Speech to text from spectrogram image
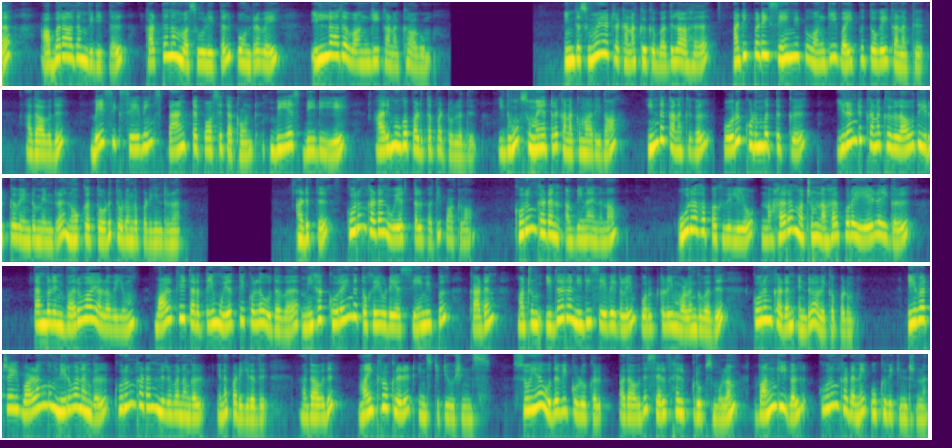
அபராதம் விதித்தல் கட்டணம் வசூலித்தல் போன்றவை இல்லாத வங்கி கணக்கு ஆகும். இந்த சுமையற்ற கணக்குக்கு பதிலாக அடிப்படை சேமிப்பு வங்கி வைப்பு தொகை கணக்கு அதாவது basic savings bank deposit account BSBDA அறிமுகப்படுத்தப்பட்டுள்ளது. இதுவும் சுமையற்ற கணக்கு மாதிரி தான் இந்த கணக்குகள் ஒரு குடும்பத்துக்கு இரண்டு கணக்குகளாவது இருக்க வேண்டும் என்ற நோக்கத்தோடு தொடங்கப்படுகின்றன. அடுத்து குறுங்கடன் உயர்த்தல் பற்றி பார்க்கலாம். குறுங்கடன் அப்படின்னா என்னென்னா ஊரக பகுதியிலேயோ நகர மற்றும் நகர்ப்புற ஏழைகள் தங்களின் வருவாய் அளவையும் வாழ்க்கை தரத்தையும் உயர்த்தி கொள்ள உதவ மிக குறைந்த தொகையுடைய சேமிப்பு கடன் மற்றும் இதர நிதி சேவைகளையும் பொருட்களையும் வழங்குவது குறுங்கடன் என்று அழைக்கப்படும். இவற்றை வழங்கும் நிறுவனங்கள் குறுங்கடன் நிறுவனங்கள் எனப்படுகிறது. அதாவது மைக்ரோ கிரெடிட் இன்ஸ்டிடியூஷன்ஸ். சுய உதவிக்குழுக்கள் அதாவது செல்ஃப் ஹெல்ப் குரூப்ஸ் மூலம் வங்கிகள் குறுங்கடனை ஊக்குவிக்கின்றன.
